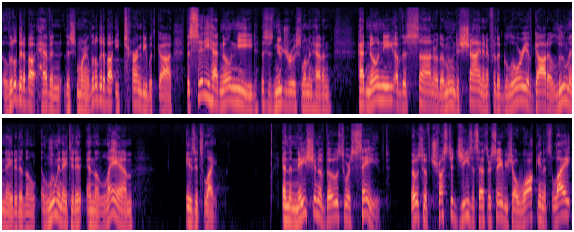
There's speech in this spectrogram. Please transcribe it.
a little bit about heaven this morning, a little bit about eternity with God. The city had no need, this is New Jerusalem in heaven, had no need of the sun or the moon to shine in it, for the glory of God illuminated and the, illuminated it, and the Lamb is its light. And the nation of those who are saved those who have trusted Jesus as their Savior shall walk in its light,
